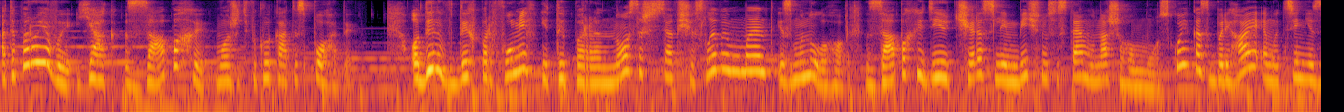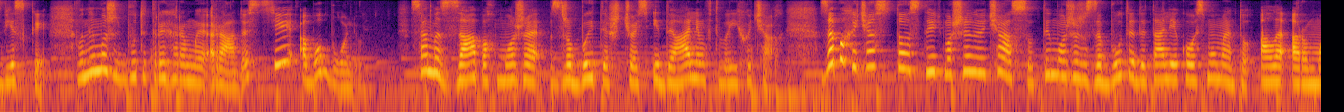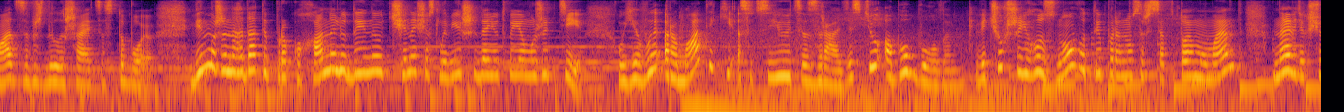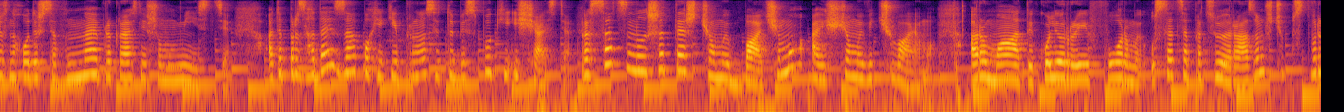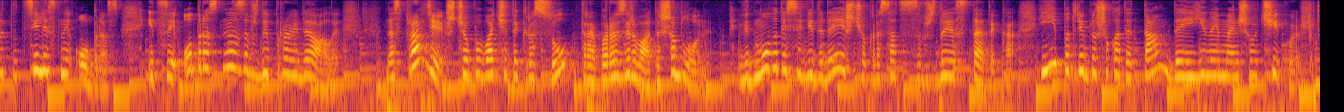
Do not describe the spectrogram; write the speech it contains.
А тепер уяви, як запахи можуть викликати спогади. Один вдих парфумів, і ти переносишся в щасливий момент із минулого. Запахи діють через лімбічну систему нашого мозку, яка зберігає емоційні зв'язки. Вони можуть бути тригерами радості або болю. Саме запах може зробити щось ідеальним в твоїх очах. Запахи часто стають машиною часу. Ти можеш забути деталі якогось моменту, але аромат завжди лишається з тобою. Він може нагадати про кохану людину чи найщасливіший день у твоєму житті. Уяви аромат, який асоціюється з радістю або болем. Відчувши його знову, ти переносишся в той момент, навіть якщо знаходишся в найпрекраснішому місці. А тепер згадай запах, який приносить тобі спокій і щастя. Краса це не лише те, що ми бачимо, а й що ми відчуваємо. Аромати, кольори, форми усе це працює разом, щоб створити цілісний образ. І цей образ не завжди про ідеали. Насправді, щоб побачити красу, треба розірвати шаблони, відмовитися від ідеї, що краса це завжди естетика. Її потрібно шукати там, де її найменше очікуєш.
